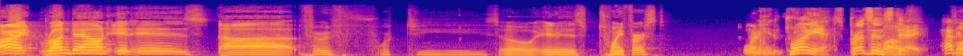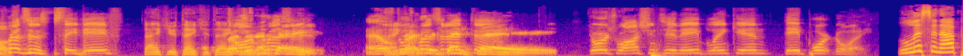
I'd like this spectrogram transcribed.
All right, rundown. It is uh for 40 so it is 21st. 20th. 20th, President's Close. Day. Happy Close. President's Day, Dave. Thank you, thank you, thank you. President. president. El Thank you. Presidente. George Washington, Abe Lincoln, Dave Portnoy. Listen up,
